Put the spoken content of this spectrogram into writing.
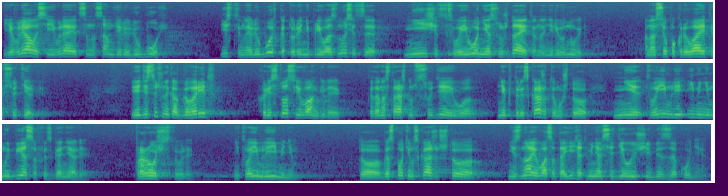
являлась и является на самом деле любовь. Истинная любовь, которая не превозносится, не ищет своего, не осуждает, она не ревнует. Она все покрывает и все терпит. И действительно, как говорит Христос в Евангелии, когда на страшном суде его некоторые скажут ему, что не твоим ли именем мы бесов изгоняли, пророчествовали, не твоим ли именем – то Господь им скажет, что «не знаю вас, отойдите от меня все делающие беззаконие».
